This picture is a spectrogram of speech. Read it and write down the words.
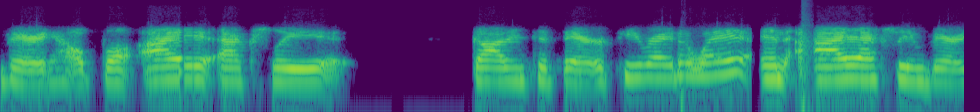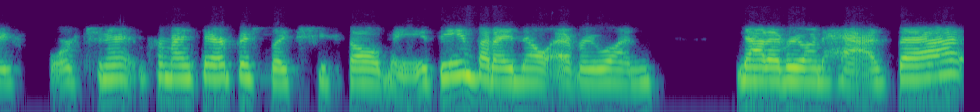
very helpful. I actually got into therapy right away. And I actually am very fortunate for my therapist. Like she's so amazing, but I know everyone, not everyone has that.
